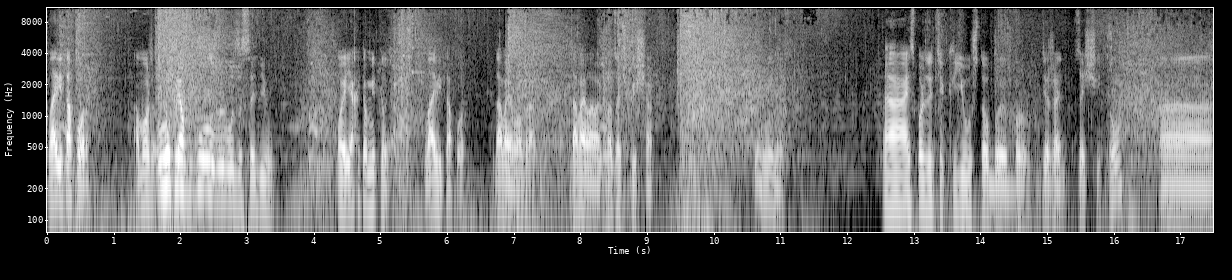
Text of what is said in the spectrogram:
Лови топор. А может... О, прям в голову его засадил. Ой, я хотел метнуть. Лови топор. Давай его обратно. Давай, лава, разочек еще. Ну, минус. А, используйте Q, чтобы держать защиту. А,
